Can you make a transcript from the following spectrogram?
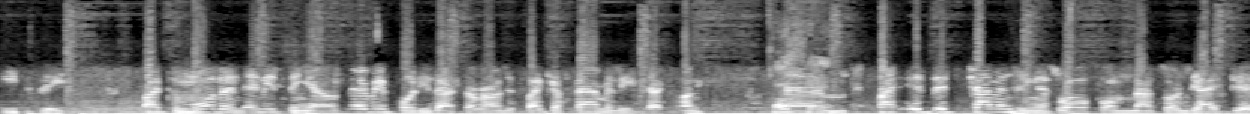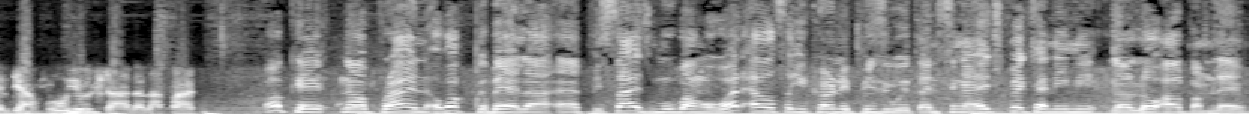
easy. But more than anything else, everybody that's around is like a family. Jackson. Okay. but it, it's challenging as well from Nason. The idea, the okay now brian okokugqibela uh, besides Muvhango what else are you currently busy with and singa-expecta nini uh, lo album leyo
